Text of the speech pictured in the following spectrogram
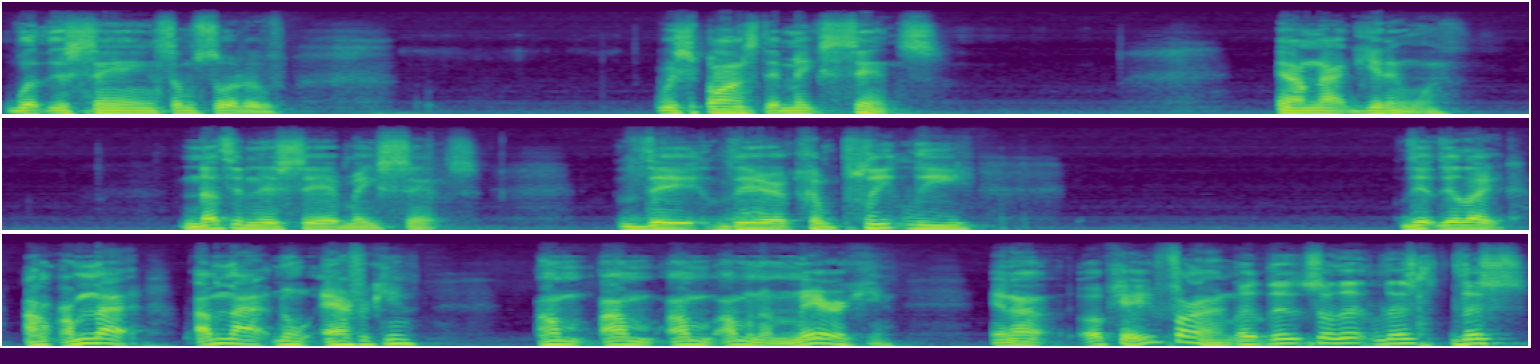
what they're saying some sort of response that makes sense and I'm not getting one. Nothing they said makes sense. They they're completely they- they're like I'm not I'm not no African. I'm I'm I'm I'm an American, and I okay fine. Let- So let, let's let's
